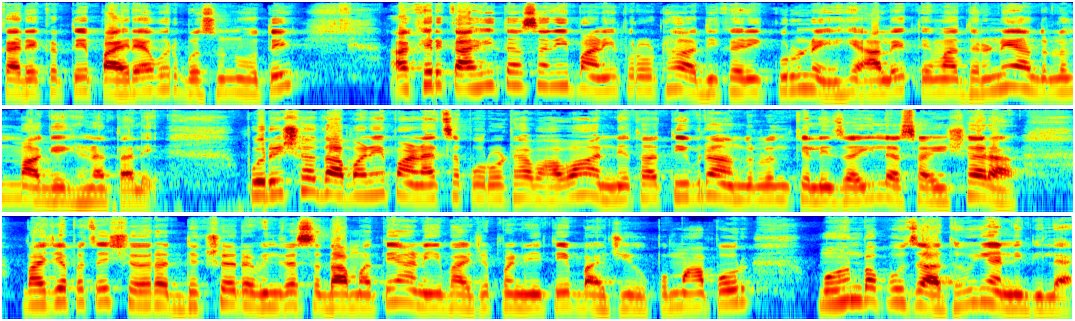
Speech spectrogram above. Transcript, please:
कार्यकर्ते पायऱ्यावर बसून होते. अखेर काही तासांनी पाणीपुरवठा अधिकारी कुरणे हे आले तेव्हा धरणे आंदोलन मागे घेण्यात आले. पुरेशा दाबाने पाण्याचा पुरवठा व्हावा अन्यथा तीव्र आंदोलन केले जाईल असा इशारा भाजपचे शहर अध्यक्ष रवींद्र सदामते आणि भाजप नेते बाजी उपमहापौर मोहनबापू जाधव यांनी दिला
